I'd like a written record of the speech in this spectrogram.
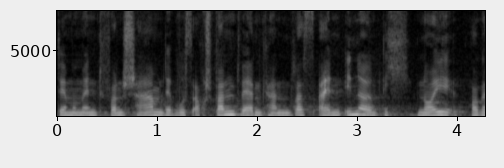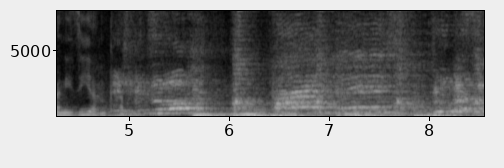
der Moment von Scham, der, wo es auch spannend werden kann, was einen innerlich neu organisieren kann. Ich bin so peinlich, du bist so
